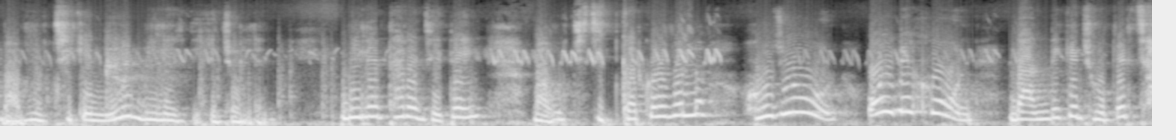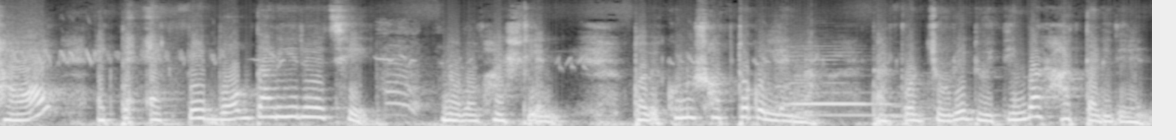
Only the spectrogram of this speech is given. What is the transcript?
বাবুর্চিকে নিয়ে বিলের দিকে চললেন। বিলের ধারে যেতেই বাবুর্চি চিৎকার করে বলল, হুজুর, ওই দেখুন, ডান দিকে ঝোপের ছায়ায় একটা এক পেয়ে বক দাঁড়িয়ে রয়েছে। নবাব হাসলেন, তবে কোনো শব্দ করলেন না। তারপর জোরে দুই তিনবার হাততালি দিলেন।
